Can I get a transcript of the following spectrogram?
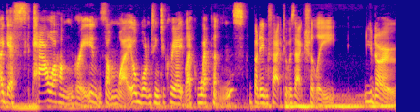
I guess, power hungry in some way or wanting to create like weapons. But in fact, it was actually, you know,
